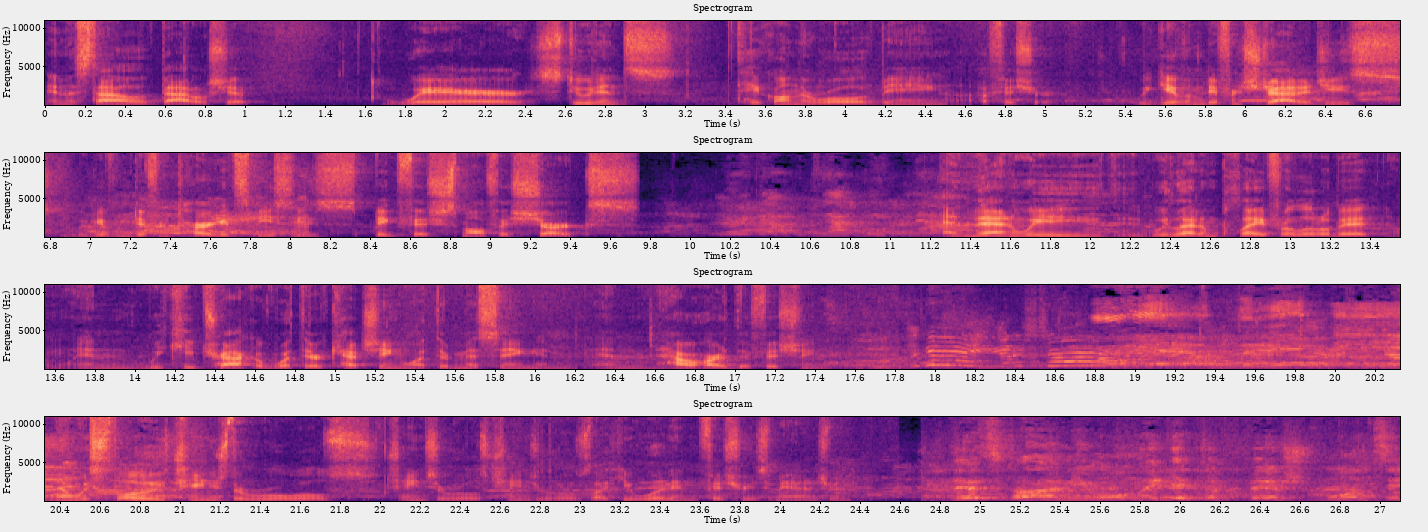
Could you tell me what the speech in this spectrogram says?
in the style of Battleship where students take on the role of being a fisher. We give them different strategies, we give them different target species big fish, small fish, sharks. And then we, we let them play for a little bit and we keep track of what they're catching, what they're missing, and, and how hard they're fishing. And then we slowly change the rules, change the rules, change the rules like you would in fisheries management. This time you only get to fish once a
